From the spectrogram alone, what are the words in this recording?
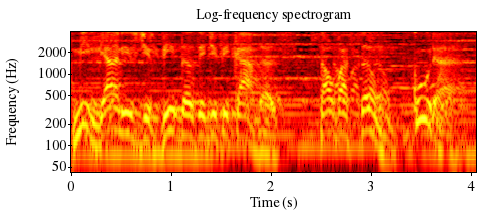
Milhares de vidas edificadas, salvação, cura.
